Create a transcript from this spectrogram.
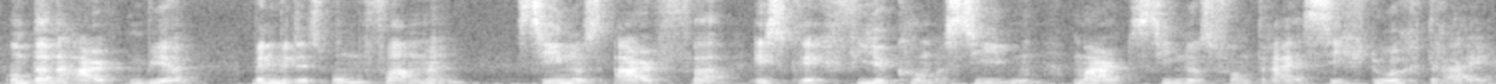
Und dann erhalten wir, wenn wir das umformen, Sinus Alpha ist gleich 4,7 mal Sinus von 30 durch 3.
